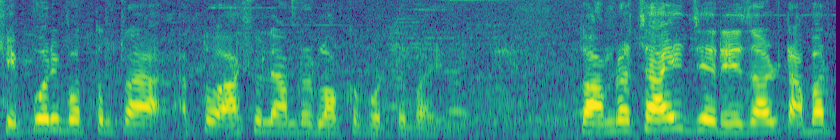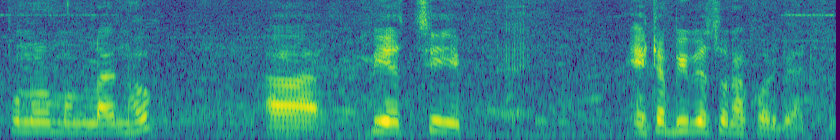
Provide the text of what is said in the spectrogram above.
সেই পরিবর্তনটা তো আসলে আমরা লক্ষ্য করতে পারিনি। তো আমরা চাই যে রেজাল্ট আবার পুনর্মূল্যায়ন হোক। পিএসসি এটা বিবেচনা করবে আর কি।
